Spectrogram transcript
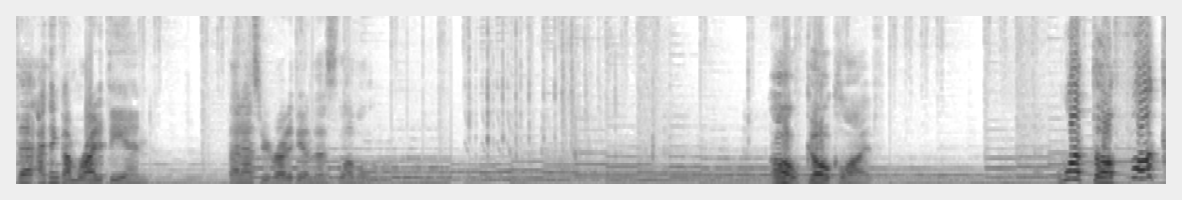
That I think I'm right at the end. That has to be right at the end of this level. Oh, go, Clive. What the fuck?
